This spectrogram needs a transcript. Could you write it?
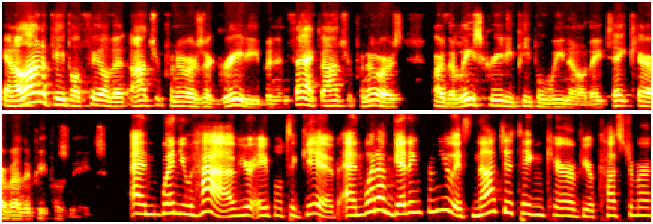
and a lot of people feel that entrepreneurs are greedy, but in fact, entrepreneurs are the least greedy people we know. They take care of other people's needs. And when you have, you're able to give. And what I'm getting from you is not just taking care of your customer,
